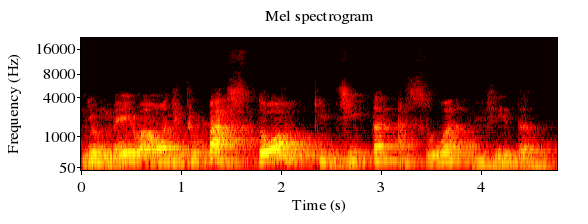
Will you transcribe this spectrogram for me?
em um meio aonde que o pastor que dita a sua vida.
